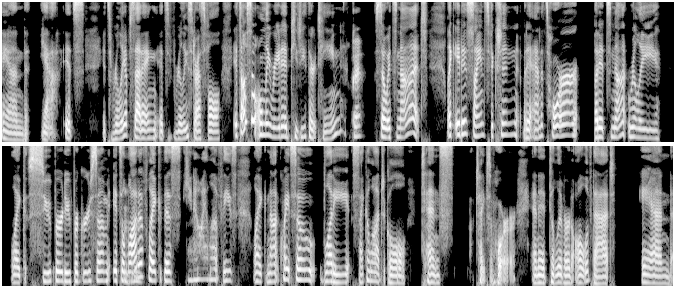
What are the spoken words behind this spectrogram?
And yeah, it's it's really upsetting. It's really stressful. It's also only rated PG-13. Okay. So it's not like it is science fiction, but it, and it's horror, but it's not really like super duper gruesome. It's a lot Mhm. of like this, you know, I love these like not quite so bloody, psychological, tense types of horror. And it delivered all of that. And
